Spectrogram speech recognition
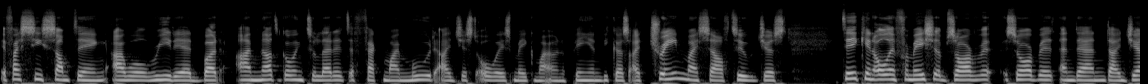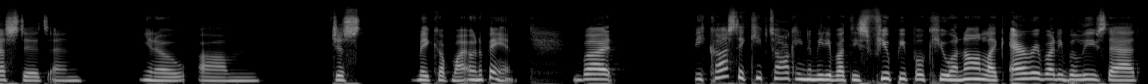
if I see something, I will read it, but I'm not going to let it affect my mood. I just always make my own opinion because I train myself to just take in all information, absorb it, absorb it, and then digest it and, you know, um, just make up my own opinion. But because they keep talking to me about these few people QAnon, like everybody believes that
